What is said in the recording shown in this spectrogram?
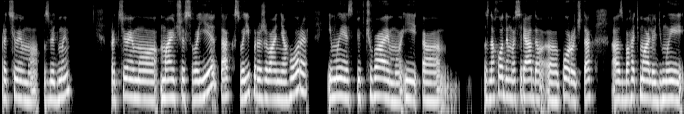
працюємо з людьми, працюємо, маючи своє, так, свої переживання горе, і ми співчуваємо і знаходимося рядом е, поруч, так з багатьма людьми,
